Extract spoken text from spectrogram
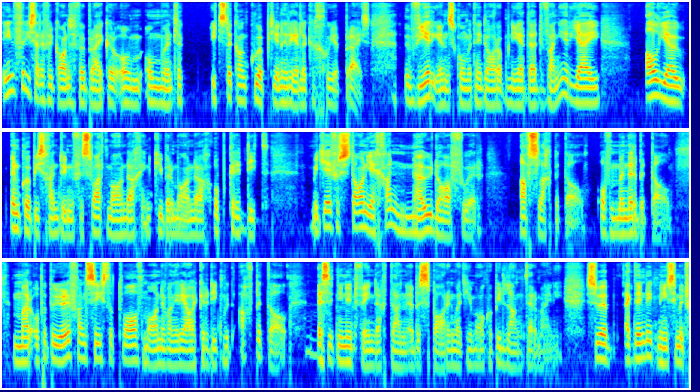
en vir die Suid-Afrikaanse verbruiker om om moontlik iets te kan koop teen 'n redelike goeie prys. Weereens kom dit net daarop neer dat wanneer jy al jou inkopies gaan doen vir swart maandag en kuber maandag op krediet. Moet jy verstaan jy gaan nou daarvoor afslag betaal of minder betaal. Maar op 'n periode van 6 tot 12 maande wanneer jy jou krediet moet afbetaal, hmm. is dit nie noodwendig dan 'n besparing wat jy maak op die lang termyn nie. So ek dink net mense moet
